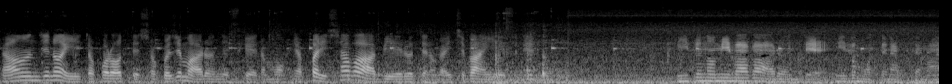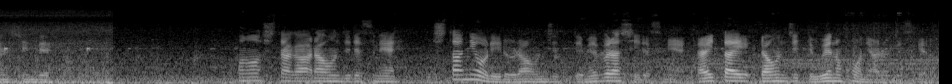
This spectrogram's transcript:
ラウンジのいいところって食事もあるんですけれどもやっぱりシャワー浴びれるってのが一番いいですね。水飲み場があるんで水持ってなくても安心です。この下がラウンジですね。下に降りるラウンジって珍しいですね。だいたいラウンジって上の方にあるんですけれど。も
